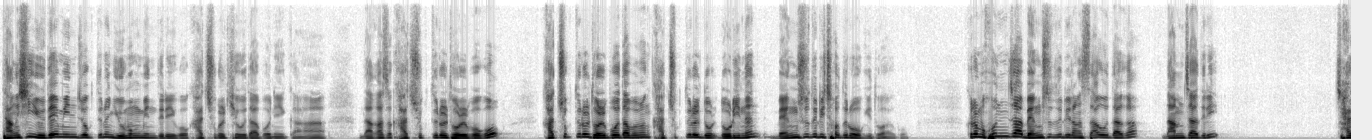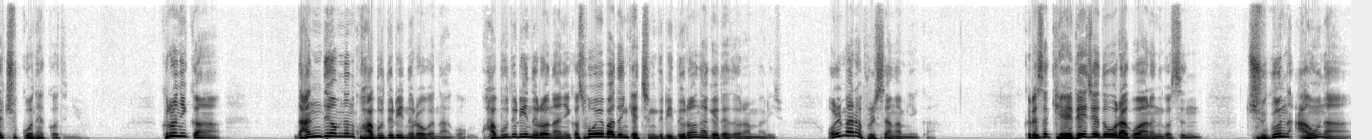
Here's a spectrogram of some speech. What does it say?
당시 유대 민족들은 유목민들이고 가축을 키우다 보니까 나가서 가축들을 돌보고 가축들을 돌보다 보면 가축들을 노리는 맹수들이 쳐들어오기도 하고 그러면 혼자 맹수들이랑 싸우다가 남자들이 잘 죽곤 했거든요. 그러니까 난데없는 과부들이 늘어나고 과부들이 늘어나니까 소외받은 계층들이 늘어나게 되더란 말이죠. 얼마나 불쌍합니까? 그래서 계대제도라고 하는 것은 죽은 아우나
